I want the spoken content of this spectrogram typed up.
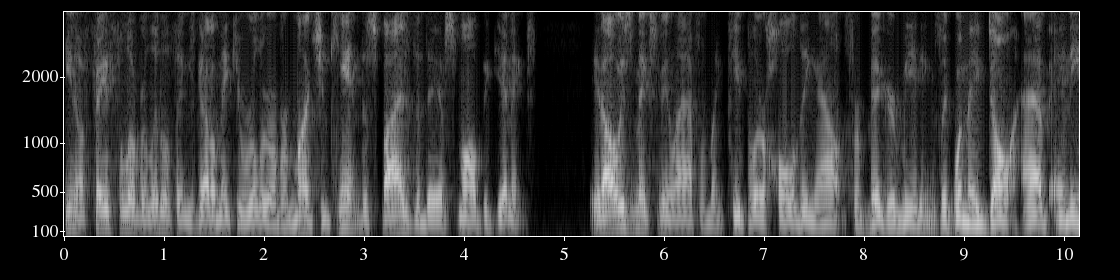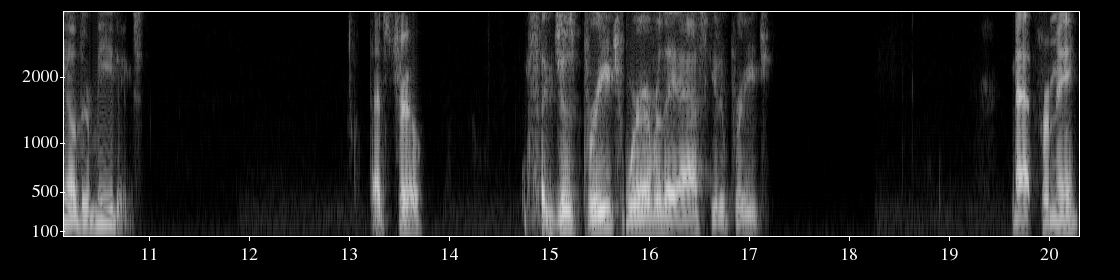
you know, faithful over little things, God will make you ruler over much. You can't despise the day of small beginnings. It always makes me laugh when like people are holding out for bigger meetings, like when they don't have any other meetings. That's true. It's like just preach wherever they ask you to preach. Matt, for me,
